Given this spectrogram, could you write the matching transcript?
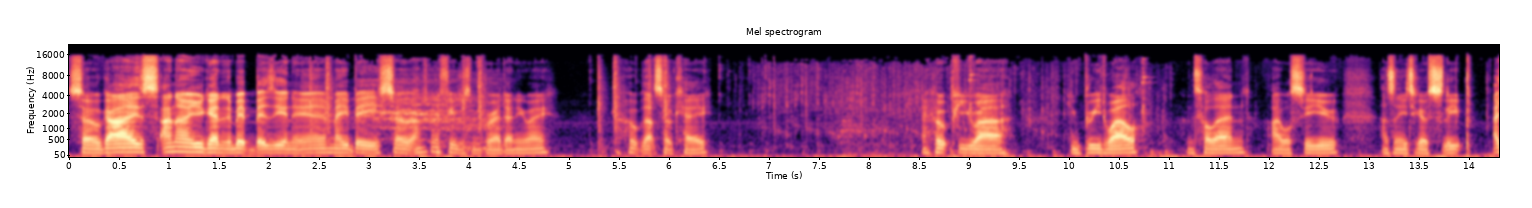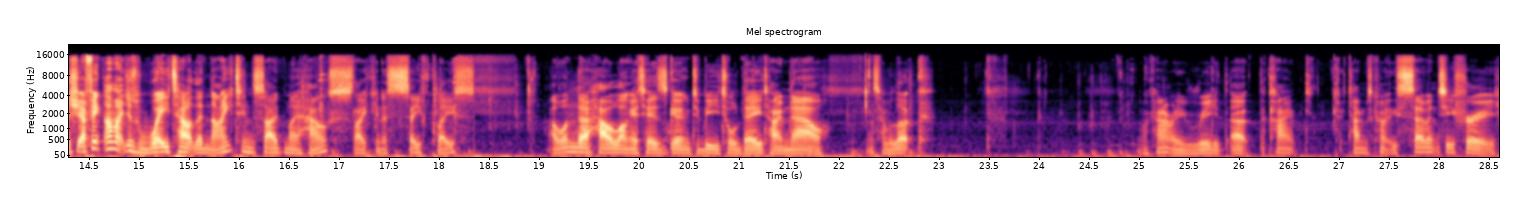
So, guys, I know you're getting a bit busy in here, maybe, so I'm just going to feed you some bread anyway. I hope that's okay. I hope you, uh, you breed well. Until then, I will see you as I need to go sleep. Actually, I think I might just wait out the night inside my house, like in a safe place. I wonder how long it is going to be till daytime now. Let's have a look. I can't really read. Uh, the time is currently 73.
